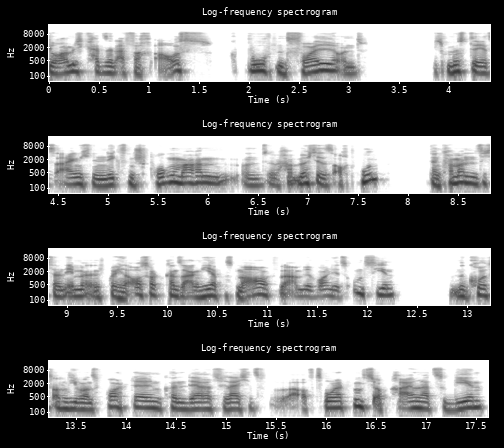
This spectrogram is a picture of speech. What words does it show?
die Räumlichkeiten sind einfach ausgebucht und voll und ich müsste jetzt eigentlich den nächsten Sprung machen und möchte das auch tun dann kann man sich dann eben entsprechend austauschen, kann sagen, hier, passt mal auf, wir wollen jetzt umziehen. Eine Kurzordnung, die wir uns vorstellen können, wäre vielleicht jetzt auf 250, auf 300 zu gehen.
